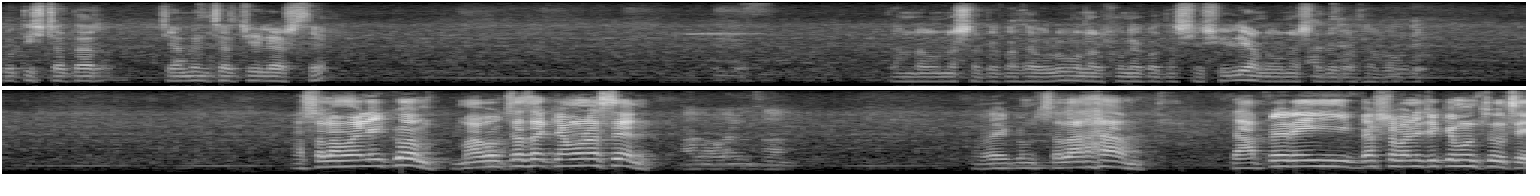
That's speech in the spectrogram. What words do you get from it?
প্রতিষ্ঠাতার চেয়ারম্যান স্যার চলে আসছে। আমরা ওনার সাথে কথা বলব ওনার ফোনে কথা শেষ হইলে আমরা ওনার সাথে কথা বলব। আসসালামু আলাইকুম। মাহবুব চাচা কেমন আছেন? ওয়ালাইকুম সালাম। তা আপনার এই ব্যবসা বাণিজ্য কেমন চলছে?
